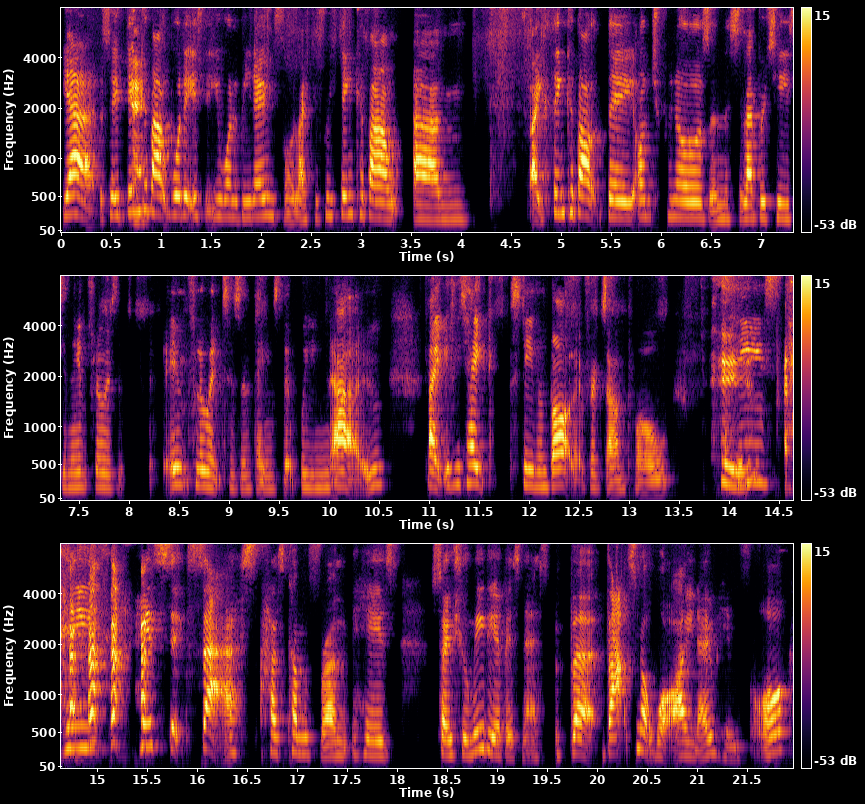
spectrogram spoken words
Yeah. So think Yeah. about what it is that you want to be known for. Like if we think about um like think about the entrepreneurs and the celebrities and the influencers influencers and things that we know. Like if you take Stephen Bartlett, for example, Who? he's he his success has come from his social media business but that's not what i know him for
